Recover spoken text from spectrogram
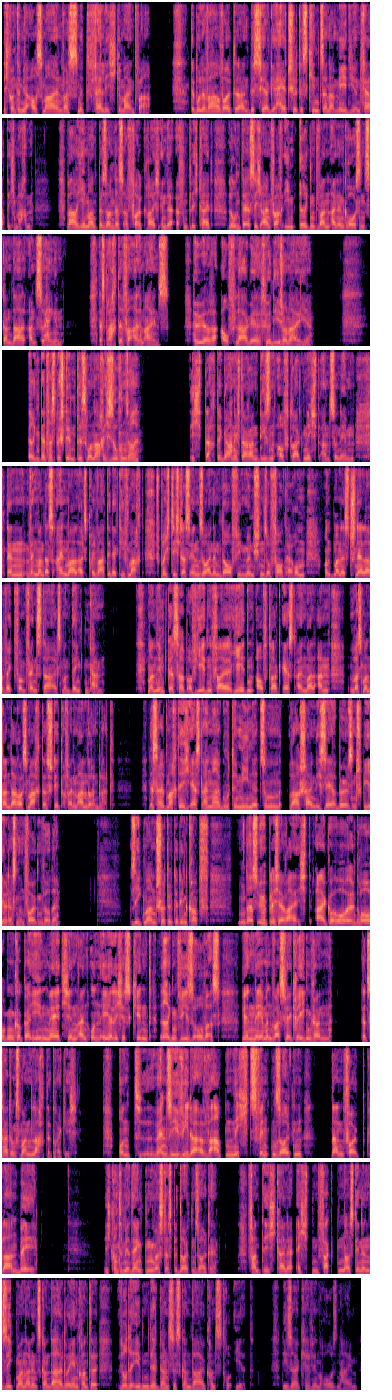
Ich konnte mir ausmalen, was mit fällig gemeint war. Der Boulevard wollte ein bisher gehätscheltes Kind seiner Medien fertig machen. War jemand besonders erfolgreich in der Öffentlichkeit, lohnte es sich einfach, ihm irgendwann einen großen Skandal anzuhängen. Das brachte vor allem eins höhere Auflage für die Journalie. Irgendetwas Bestimmtes, wonach ich suchen soll? Ich dachte gar nicht daran, diesen Auftrag nicht anzunehmen, denn wenn man das einmal als Privatdetektiv macht, spricht sich das in so einem Dorf wie München sofort herum, und man ist schneller weg vom Fenster, als man denken kann. Man nimmt deshalb auf jeden Fall jeden Auftrag erst einmal an, was man dann daraus macht, das steht auf einem anderen Blatt. Deshalb machte ich erst einmal gute Miene zum wahrscheinlich sehr bösen Spiel, das nun folgen würde. Siegmann schüttelte den Kopf. Das Übliche reicht. Alkohol, Drogen, Kokain, Mädchen, ein uneheliches Kind, irgendwie sowas. Wir nehmen, was wir kriegen können. Der Zeitungsmann lachte dreckig. Und wenn Sie wieder erwarten nichts finden sollten, dann folgt Plan B. Ich konnte mir denken, was das bedeuten sollte. Fand ich keine echten Fakten, aus denen Siegmann einen Skandal drehen konnte, würde eben der ganze Skandal konstruiert. Dieser Kevin Rosenheim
